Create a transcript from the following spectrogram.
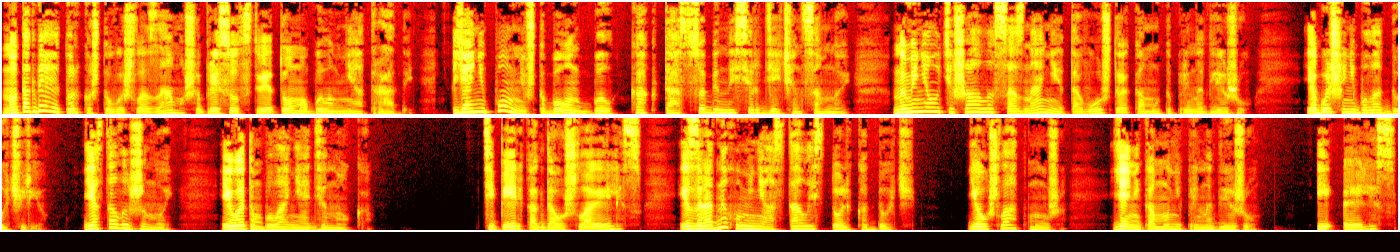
но тогда я только что вышла замуж, и присутствие Тома было мне отрадой. Я не помню, чтобы он был как-то особенно сердечен со мной, но меня утешало сознание того, что я кому-то принадлежу. Я больше не была дочерью, я стала женой, и в этом была не одинока. Теперь, когда ушла Элис, из родных у меня осталась только дочь. Я ушла от мужа, я никому не принадлежу. И Элис,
